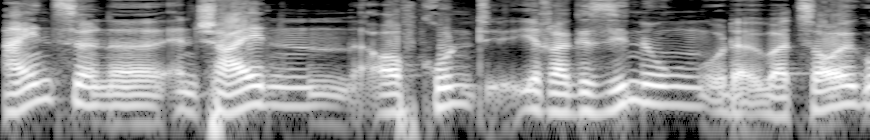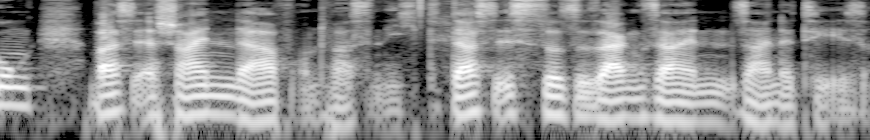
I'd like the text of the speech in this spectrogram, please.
Einzelne entscheiden aufgrund ihrer Gesinnung oder Überzeugung, was erscheinen darf und was nicht. Das ist sozusagen sein, seine These.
